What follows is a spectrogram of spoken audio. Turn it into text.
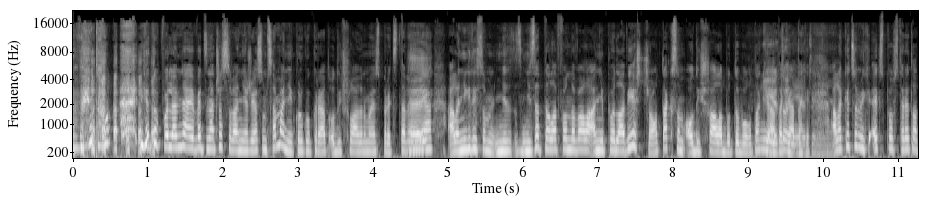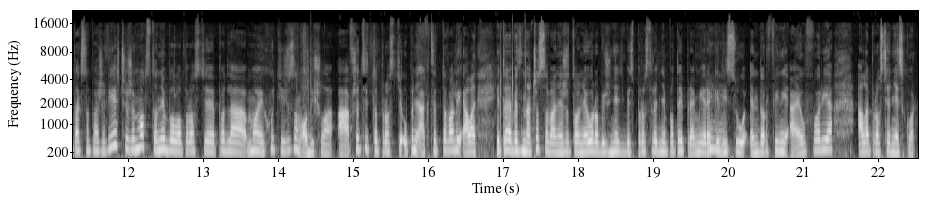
je to, je to podľa mňa aj vec načasovania, že ja som sama niekoľkokrát odišla normálne z predstavenia, Hej. ale nikdy som ne, nezatelefonovala ani povedala, vieš čo, tak som odišla, lebo to bolo také nie, a také a také. Ale keď som ich expo stretla, tak som povedala, že vieš čo, že moc to nebolo proste podľa mojej chuti, že som odišla a všetci to proste úplne akceptovali, ale je to aj vec načasovania, že to neurobiš hneď bezprostredne po tej premiére, mm-hmm. kedy sú endorfíny a eufória, ale proste neskôr.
